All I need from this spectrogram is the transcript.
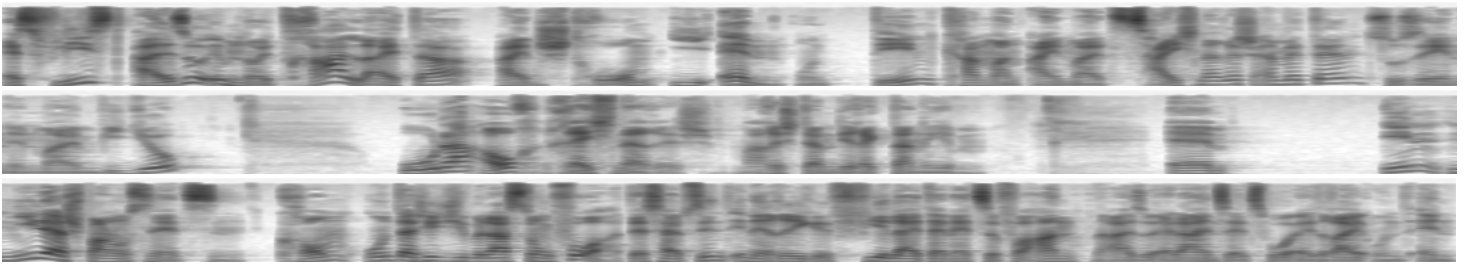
Es fließt also im Neutralleiter ein Strom IN und den kann man einmal zeichnerisch ermitteln, zu sehen in meinem Video, oder auch rechnerisch. Mache ich dann direkt daneben. Ähm, in Niederspannungsnetzen kommen unterschiedliche Belastungen vor. Deshalb sind in der Regel vier Leiternetze vorhanden, also L1, L2, L3 und N.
